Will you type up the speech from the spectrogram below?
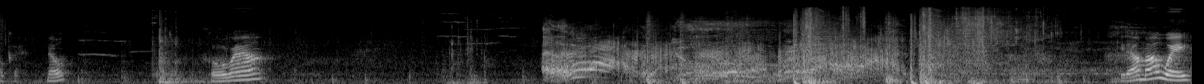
Okay, no. Go around. Get out of my way.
